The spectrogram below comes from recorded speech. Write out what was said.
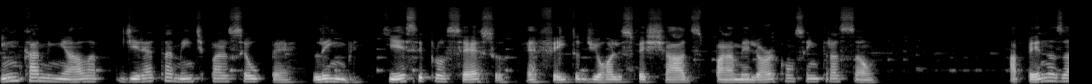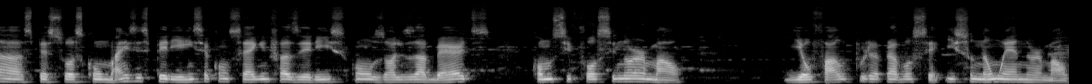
encaminhá-la diretamente para o seu pé. Lembre que esse processo é feito de olhos fechados para melhor concentração. Apenas as pessoas com mais experiência conseguem fazer isso com os olhos abertos, como se fosse normal. E eu falo para você, isso não é normal,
